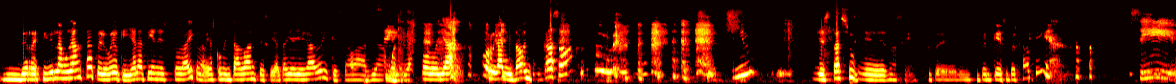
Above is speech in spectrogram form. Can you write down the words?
de, recibir la mudanza, pero veo que ya la tienes toda ahí, que me habías comentado antes que ya te había llegado y que estabas ya, sí. bueno, ya todo ya organizado en tu casa. y, y estás súper, no sé, súper, súper qué, súper happy. Sí,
